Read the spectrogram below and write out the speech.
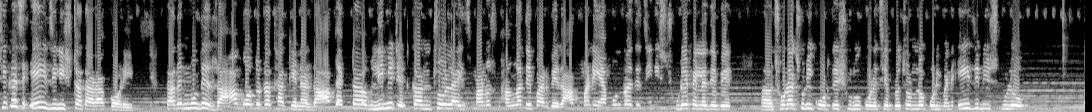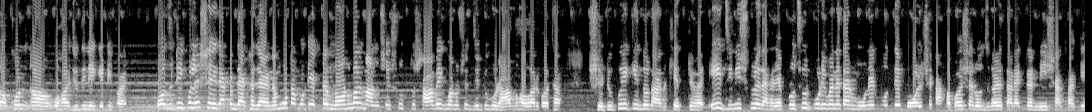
ঠিক আছে? এই জিনিসটা তারা করে। তাদের মধ্যে রাগ অতটা থাকে না। রাগ একটা লিমিটেড কন্ট্রোলাইজ মানুষ ভাঙাতে পারবে। রাগ মানে এমন নয় যে জিনিস ছুঁড়ে ফেলে দেবে ছোড়াছুড়ি করতে শুরু করেছে প্রচণ্ড পরিমাণে। এই জিনিসগুলো তখন হয় যদি নেগেটিভ হয়। পজিটিভ হলে সেই দেখা দেখা যায় না। মোটামুটি একটা নর্মাল মানুষের, সুস্থ, স্বাভাবিক মানুষের যেটুকু রাগ হওয়ার কথা, সেটুকুই কিন্তু তার ক্ষেত্রে হয়। এই জিনিসগুলো দেখা যায়, প্রচুর পরিমাণে তার মনের মধ্যে বল, সে টাকা পয়সা রোজগারে তার একটা নেশা থাকে।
